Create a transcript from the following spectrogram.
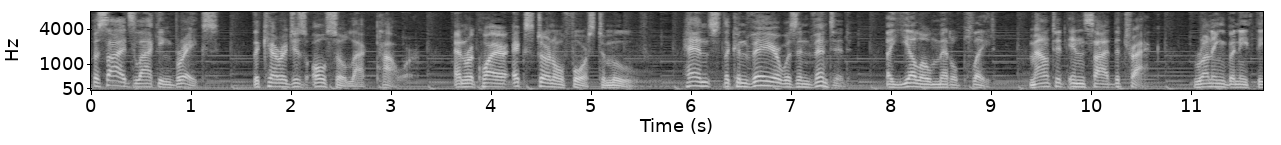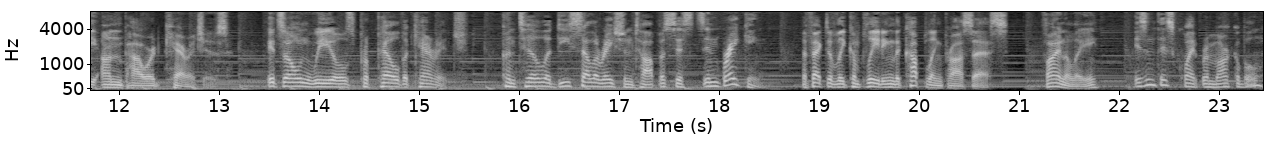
besides lacking brakes, the carriages also lack power and require external force to move. Hence, the conveyor was invented, a yellow metal plate mounted inside the track, running beneath the unpowered carriages. Its own wheels propel the carriage until a deceleration top assists in braking, effectively completing the coupling process. Finally, isn't this quite remarkable?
